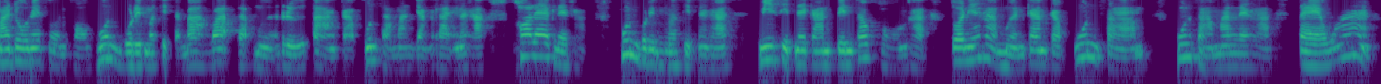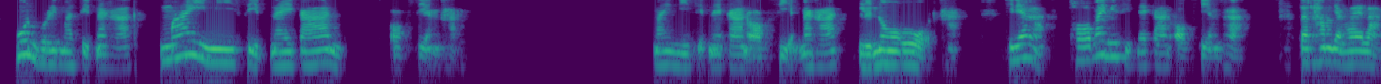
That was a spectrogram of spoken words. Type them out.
มาดูในส่วนของหุ้นบริมสิทธิ์กันบ้างว่าจะเหมือนหรือต่างกับหุ้นสามัญอย่างไรนะคะ ข้อแรกเลยค่ะ หุ้นบริมสิทธิ์นะคะ มีสิทธิ์ในการเป็นเจ้าของค่ะ ตัวนี้ค่ะเหมือนกันกับหุ้นสามหุ้นสามัญเลยค่ะ แต่ว่าหุ้นบริมสิทธิ์นะคะ ไม่มีสิทธิ์ในการ ออกเสียงค่ะ ไม่มีสิทธิ์ในการออกเสียงนะคะ หรือ no vote ค่ะ ทีนี้ค่ะ พอไม่มีสิทธิ์ในการออกเสียงค่ะ จะทำอย่างไรล่ะ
